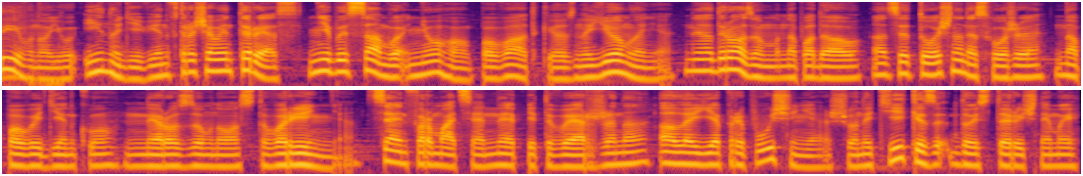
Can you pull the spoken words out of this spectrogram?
дивною, іноді він втрачав інтерес, ніби сам в нього повадки ознайомлення не одразу нападав, а це точно не схоже на поведінку нерозумного створіння. Ця інформація не підтверджена, але є припущення, що не тільки з доісторичними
